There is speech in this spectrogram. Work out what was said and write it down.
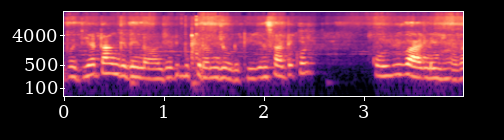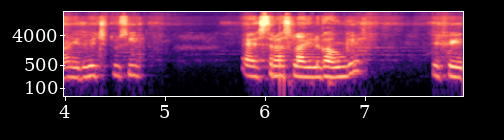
ਵਧੀਆ ਢੰਗ ਦੇ ਨਾਲ ਜਿਹੜੀ ਬੁਕਰਮ ਜੋੜ ਗਈ ਹੈ ਸਾਡੇ ਕੋਲ ਕੋਈ ਵੀ ਵਾਲ ਨਹੀਂ ਹੈਗਾ। ਇਹਦੇ ਵਿੱਚ ਤੁਸੀਂ ਇਸ ਤਰ੍ਹਾਂ ਸਲਾਈ ਲਗਾਓਗੇ ਤੇ ਫਿਰ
